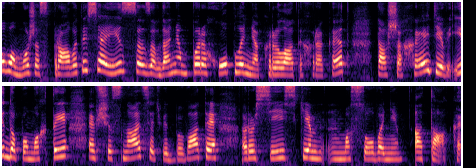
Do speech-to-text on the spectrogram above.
чудово може справитися із завданням перехоплення крилатих ракет та шахедів і допомогти F-16 відбивати російські масовані атаки.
